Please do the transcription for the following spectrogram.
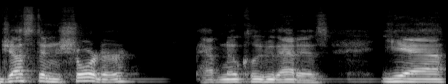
Justin Shorter. Have no clue who that is. Yeah,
